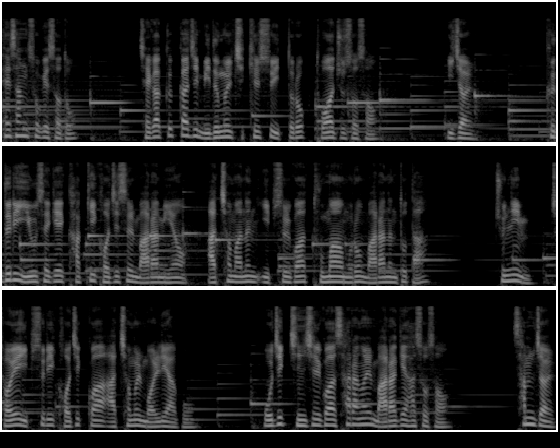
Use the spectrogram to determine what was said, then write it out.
세상 속에서도 제가 끝까지 믿음을 지킬 수 있도록 도와주소서. 2절 그들이 이웃에게 각기 거짓을 말하며 아첨하는 입술과 두 마음으로 말하는도다. 주님, 저의 입술이 거짓과 아첨을 멀리하고 오직 진실과 사랑을 말하게 하소서. 3절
